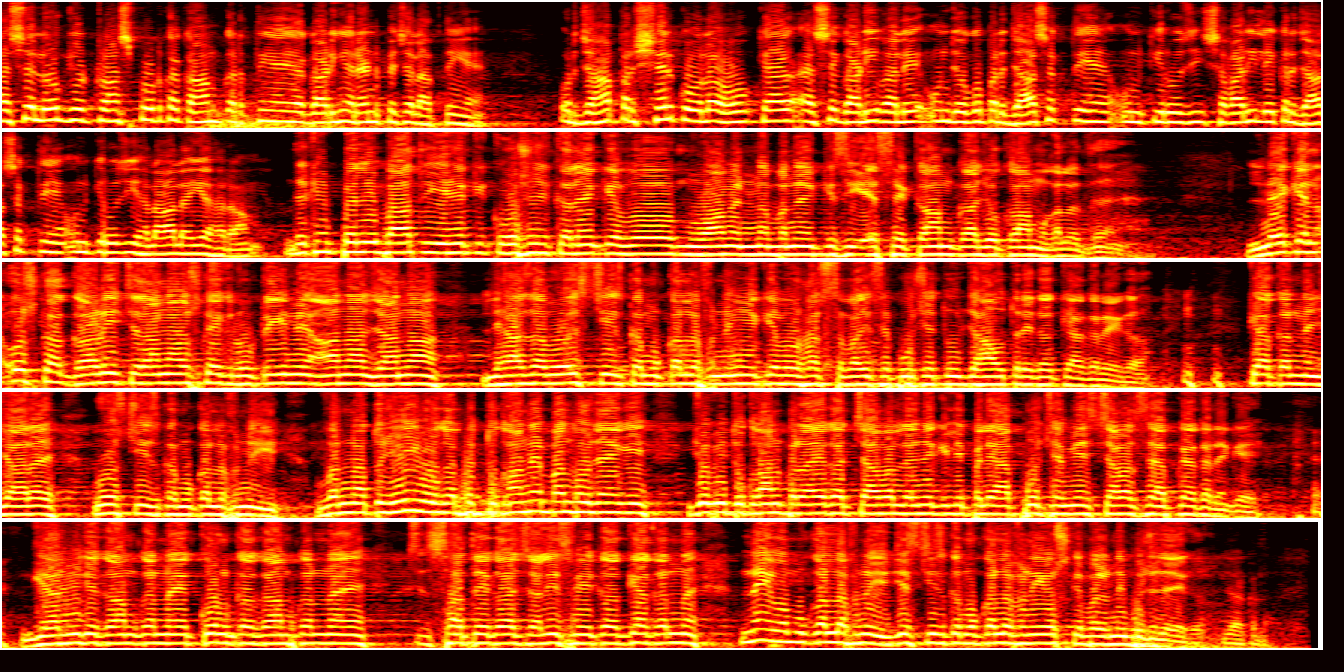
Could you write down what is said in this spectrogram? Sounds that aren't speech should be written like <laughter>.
ऐसे लोग जो ट्रांसपोर्ट का काम करते हैं या गाड़ियाँ रेंट पे चलाते हैं, और जहाँ पर शिरक ओला हो, क्या ऐसे गाड़ी वाले उन जगहों पर जा सकते हैं, उनकी रोज़ी सवारी लेकर जा सकते हैं, उनकी रोज़ी हलाल है या हराम? देखें पहली बात यह है कि कोशिश करें कि वो मुआमिन न बने, किसी ऐसे काम का जो काम गलत है। लेकिन उसका गाड़ी चलाना, उसका एक रूटीन है, आना जाना, लिहाजा वो इस चीज़ का मुकलफ नहीं है कि वो हर सवारी से पूछे, तू जहाँ उतरेगा, क्या करेगा? क्या करने जा रहा है? वो उस चीज़ का मुकलफ नहीं। वरना तो यही होगा फिर दुकानें बंद हो जाएँगी। जो भी दुकान पर आएगा चावल लेने के लिए पहले आप पूछेंगे इस चावल से आप क्या करेंगे? <laughs> ग्यारहवीं का काम करना है कौन का काम करना है सातवें का चालीसवें का क्या करना है? नहीं वो मुकलफ नहीं। जिस चीज़ का मुकलफ नहीं है उसके बारे नहीं पूछा जाएगा।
